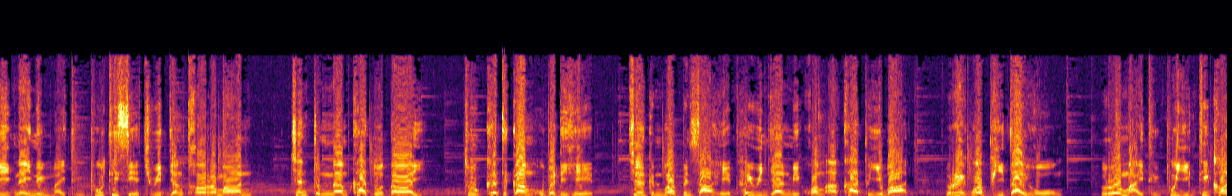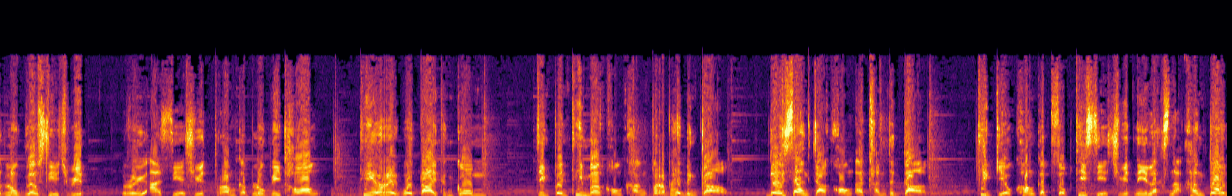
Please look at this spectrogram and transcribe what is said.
อีกในหนึ่งหมายถึงผู้ที่เสียชีวิตอย่างทรมาน เช่นจมน้ำฆ่าตัวตาย ถูกฆาตกรรมอุบัติเหตุ เชื่อกันว่าเป็นสาเหตุให้วิญญาณมีความอาฆาตพยาบาท เรียกว่าผีตายโหง รวมหมายถึงผู้หญิงที่คลอดลูกแล้วเสียชีวิต หรืออาจเสียชีวิตพร้อมกับลูกในท้อง ที่เรียกว่าตายทั้งกลม จึงเป็นที่มาของขังประเภทดังกล่าว โดยสร้างจากของอาถรรพ์ต่างๆ ที่เกี่ยวข้องกับศพที่เสียชีวิตในลักษณะข้างต้น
